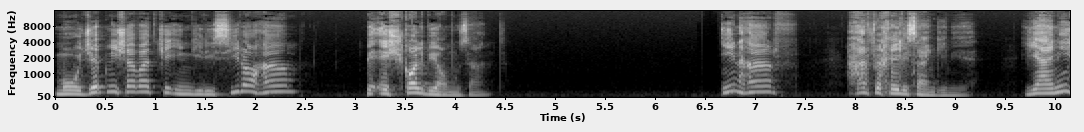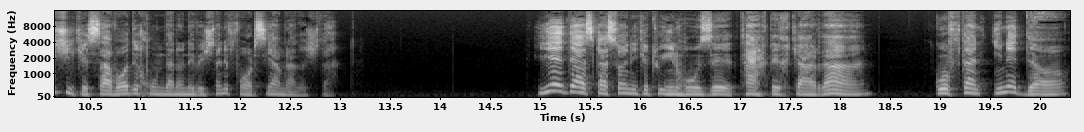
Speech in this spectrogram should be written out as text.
موجب می شود که انگلیسی را هم به اشکال بیاموزند. این حرف حرف خیلی سنگینیه. یعنی چی که سواد خوندن و نوشتن فارسی هم نداشتن. یه عده از کسانی که تو این حوزه تحقیق کردن گفتن این ادعا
